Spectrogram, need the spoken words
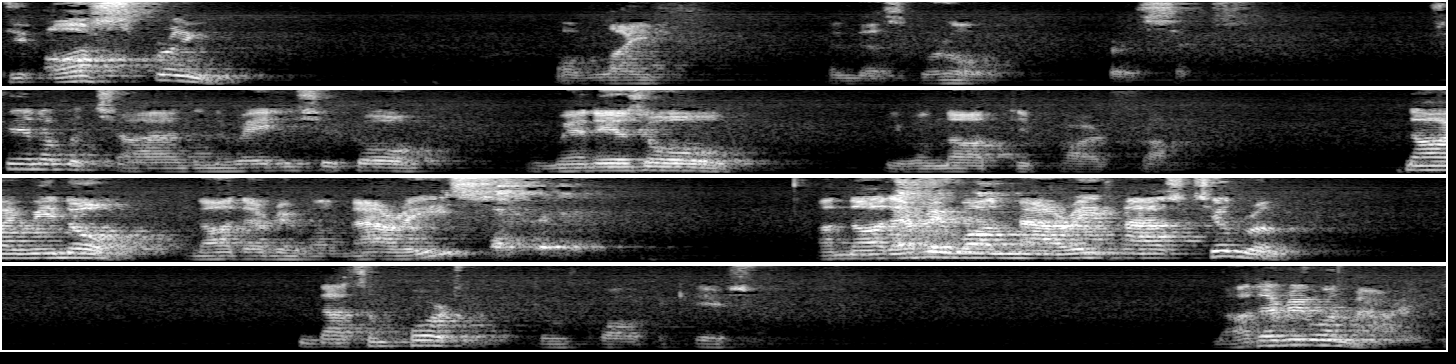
the offspring of life in this world. Verse 6. Train up a child in the way he should go, and when he is old, he will not depart from it. Now we know not everyone marries, and not everyone married has children. And that's important, those qualifications. Not everyone marries,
